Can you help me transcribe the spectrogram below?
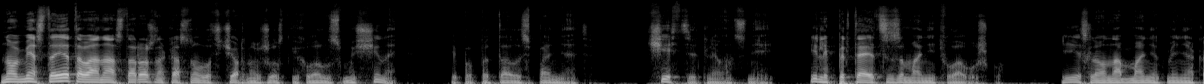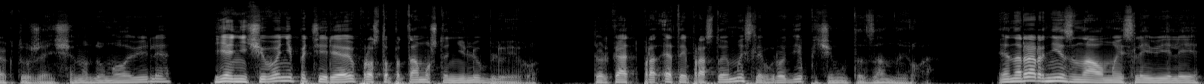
Но вместо этого она осторожно коснулась черных жестких волос мужчины и попыталась понять, честит ли он с ней или пытается заманить в ловушку. Если он обманет меня, как ту женщину, — думала Вилия, — я ничего не потеряю просто потому, что не люблю его. Только от этой простой мысли в груди почему-то заныло. Энрар не знал мыслей Вилии,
